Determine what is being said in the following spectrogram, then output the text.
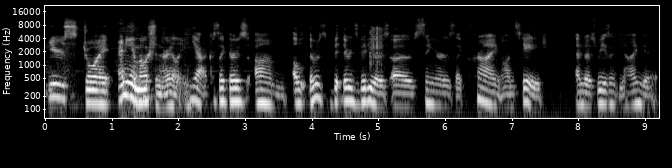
Tears, joy, any emotion really. Yeah, because like there's um a, there was there's videos of singers like crying on stage, and there's reason behind it.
